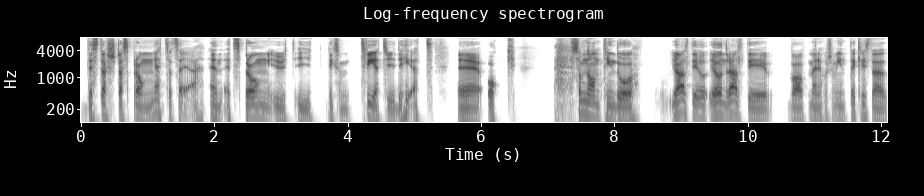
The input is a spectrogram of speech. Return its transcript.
det största språnget så att säga. En, ett språng ut i liksom tvetydighet. Eh, och som någonting då, jag, alltid, jag undrar alltid vad människor som inte är kristna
